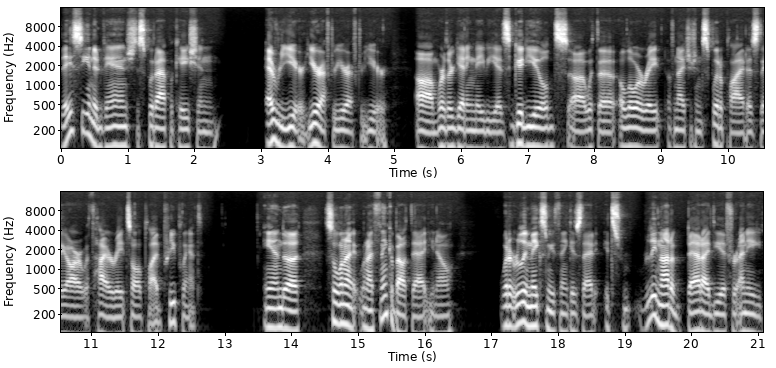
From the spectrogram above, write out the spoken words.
they see an advantage to split application every year, year after year after year, um, where they're getting maybe as good yields uh, with a, a, lower rate of nitrogen split applied as they are with higher rates all applied pre-plant. And uh, so when I when I think about that, you know, what it really makes me think is that it's really not a bad idea for any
